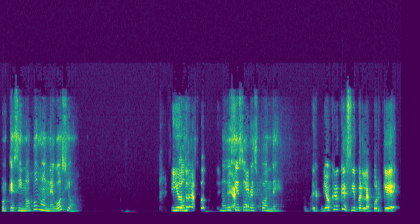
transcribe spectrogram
porque si no, pues no es negocio. Y otra... No sé si eso responde. Yo creo que sí, ¿verdad? Porque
